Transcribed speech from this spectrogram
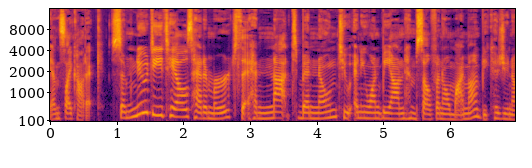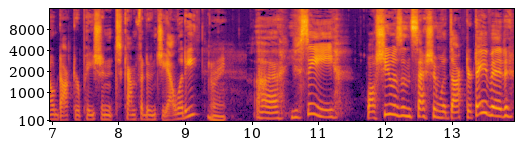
and psychotic. Some new details had emerged that had not been known to anyone beyond himself and Omaima because you know doctor patient confidentiality. right. Uh, you see, while she was in session with Dr. David,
